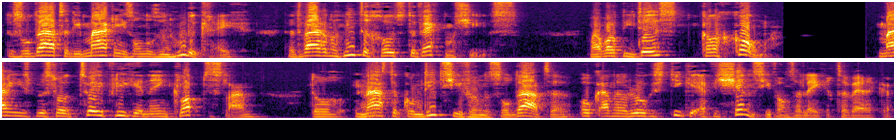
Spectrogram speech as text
De soldaten die Marius onder zijn hoede kreeg, dat waren nog niet de grootste vechtmachines. Maar wat niet is, kan nog komen. Marius besloot twee vliegen in één klap te slaan, door naast de conditie van de soldaten ook aan de logistieke efficiëntie van zijn leger te werken.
